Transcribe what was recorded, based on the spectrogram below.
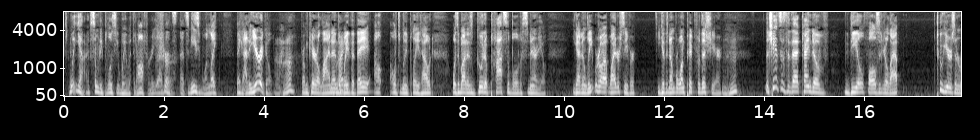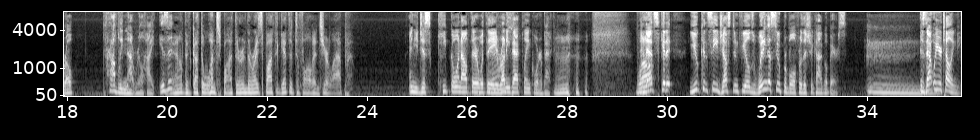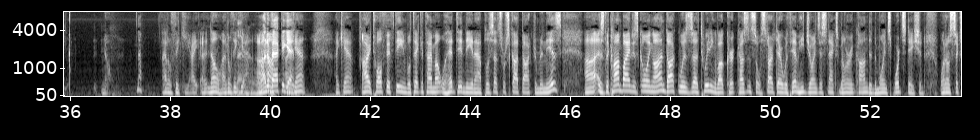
Well, yeah, if somebody blows you away with an offer, yeah, Sure. that's, that's an easy one. Like they got a year ago uh-huh. from Carolina, and Right. the way that they ultimately played out was about as good a possible of a scenario. You got an elite wide receiver. You get the number one pick for this year. Mm-hmm. The chances that that kind of deal falls in your lap two years in a row, probably not real high, is it? Know, they've got the one spot. They're in the right spot to get it to fall into your lap. And you just keep going out there with a running back playing quarterback. Well, and that's gonna you can see Justin Fields winning a Super Bowl for the Chicago Bears. Is that what you're telling me? no. No. I don't think he. I uh, no. I don't think. Yeah, run it back again. I can't. I can't. All right, twelve fifteen. We'll take a timeout. We'll head to Indianapolis. That's where Scott Dochterman is. Uh, as the combine is going on, Doc was uh, tweeting about Kirk Cousins, so we'll start there with him. He joins us next. Miller and Con, the Des Moines Sports Station, one hundred six.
